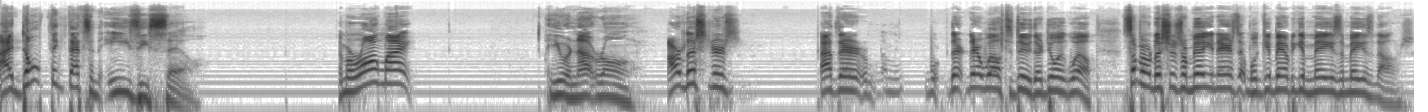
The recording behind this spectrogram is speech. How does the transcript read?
I don't think that's an easy sell. Am I wrong, Mike? You are not wrong. Our listeners out there, I mean, they're, they're well to do. They're doing well. Some of our listeners are millionaires that will give, be able to give millions and millions of dollars.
